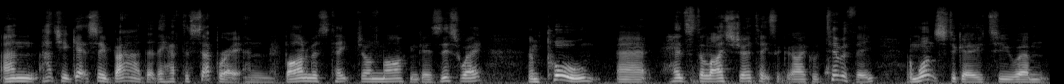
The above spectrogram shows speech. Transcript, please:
And actually, it gets so bad that they have to separate. And Barnabas takes John Mark and goes this way. And Paul uh, heads to Lystra, takes a guy called Timothy, and wants to go to, um,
